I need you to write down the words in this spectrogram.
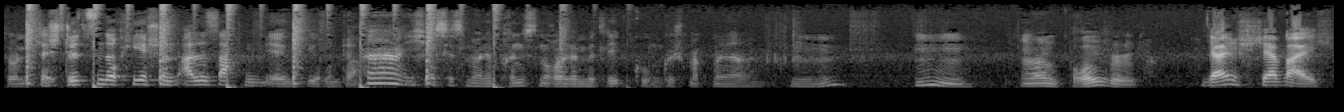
So, Da stürzen doch hier schon alle Sachen irgendwie runter. ah, ich esse jetzt mal eine Prinzenrolle mit Lebkuchengeschmack. Mal. Mhm. Mhm. Ja, Brösel. Ja, ist sehr weich.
